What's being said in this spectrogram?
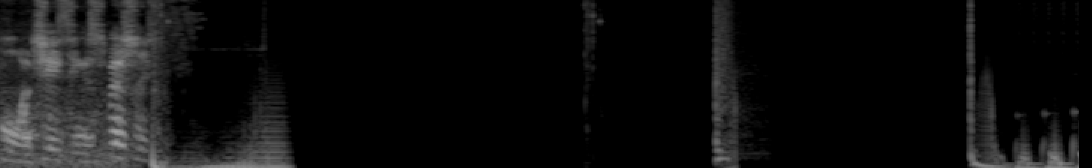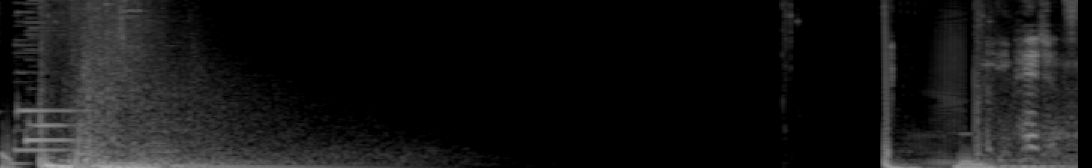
helpful when chasing, especially. Pigeons.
